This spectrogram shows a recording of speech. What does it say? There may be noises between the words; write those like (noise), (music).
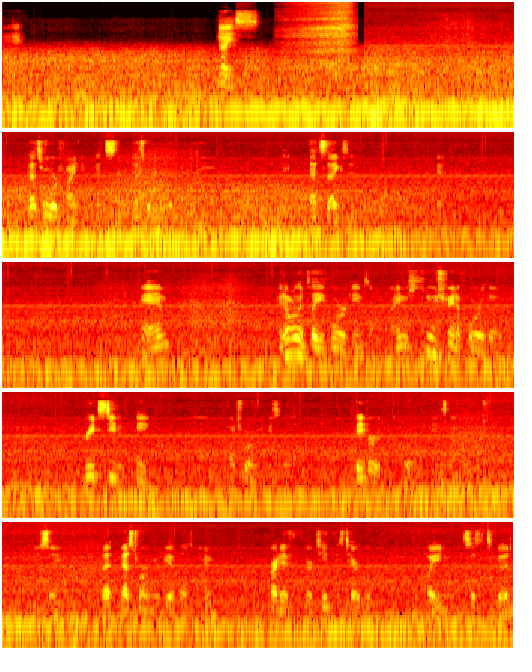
Okay. Nice. That's what we're finding. That's that's what we're looking for. That's the exit. Okay. I'm, I don't really play horror games. I'm a huge fan of horror, though. Read Stephen King. Uh, watch horror movies a lot. Favorite horror movie is not obviously the best horror movie of all time. Friday the 13th is terrible. Quite anyone says it's good.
